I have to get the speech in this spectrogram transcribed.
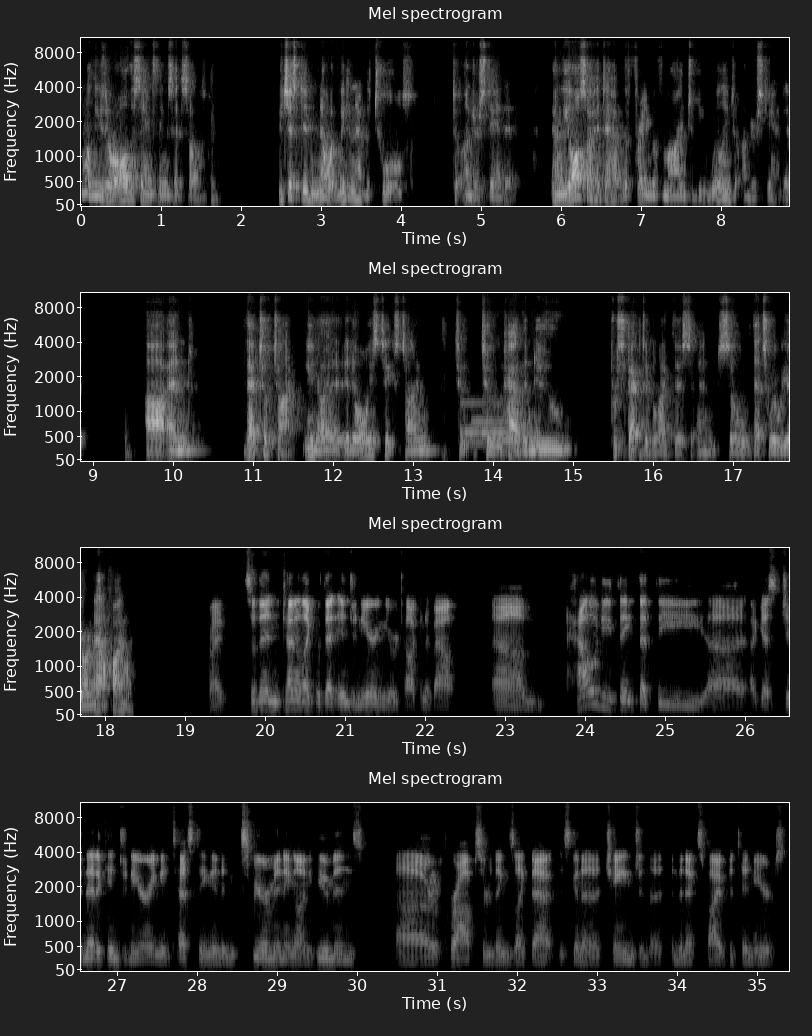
Well, these are all the same things that do. We just didn't know it. We didn't have the tools to understand it. And we also had to have the frame of mind to be willing to understand it. Uh, and that took time. You know, it, it always takes time to, to have a new perspective like this. And so that's where we are now, finally. Right. So then, kind of like with that engineering you were talking about, um, how do you think that the, uh, I guess, genetic engineering and testing and experimenting on humans uh, or crops or things like that is going to change in the in the next five to ten years?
